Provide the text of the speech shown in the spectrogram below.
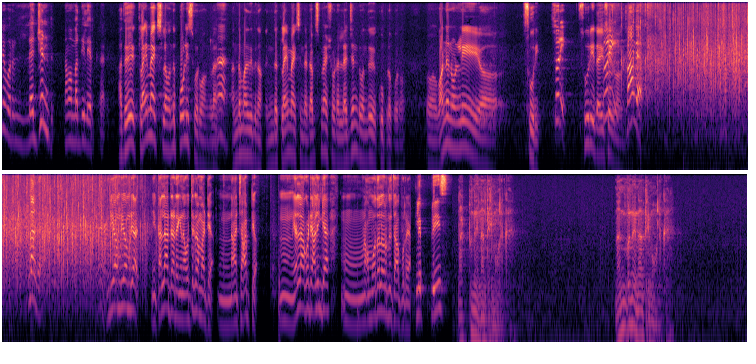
ஸ்மாஷ்ல ஒரு லெஜெண்ட் நம்ம மத்தியில இருக்கிறாரு. அது கிளைமேக்ஸ்ல வந்து போலீஸ் வருவாங்கல்ல அந்த மாதிரி தான் இந்த கிளைமேக்ஸ் இந்த டப் ஸ்மேஷோட லெஜெண்ட் வந்து கூப்பிட போறோம். One and only Soori. Soori. Soori தயவு செய்து வாங்க. வாங்க. முடியாது முடியாது முடியாது நீ கல்லாட்ட அடைங்க நான் ஒத்துக்க மாட்டேன். நான் சாப்பிட்டேன். எல்லா கொட்டையும் அழிங்க. நான் முதல்ல இருந்து சாப்பிட்றேன். கிளிப் ப்ளீஸ் நட்புன்னு என்ன தெரியுமா உனக்கு? நண்பன் என்ன தெரியுமா உனக்கு?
